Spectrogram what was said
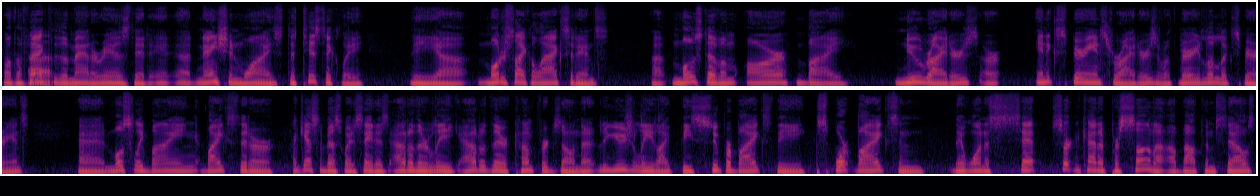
Well, the fact uh, of the matter is that uh, nationwide, statistically, the uh, motorcycle accidents, uh, most of them are by new riders or inexperienced riders with very little experience and mostly buying bikes that are, I guess the best way to say it is out of their league, out of their comfort zone. They're usually like these super bikes, the sport bikes, and they want to set certain kind of persona about themselves.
